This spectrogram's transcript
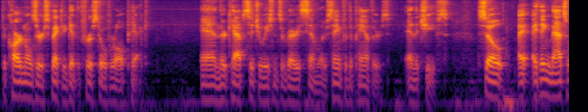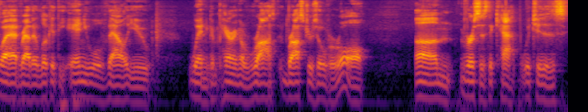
The Cardinals are expected to get the first overall pick, and their cap situations are very similar. Same for the Panthers and the Chiefs. So I, I think that's why I'd rather look at the annual value when comparing a ros- rosters overall um, versus the cap, which is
